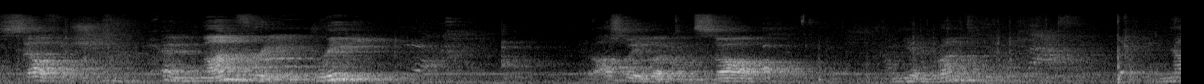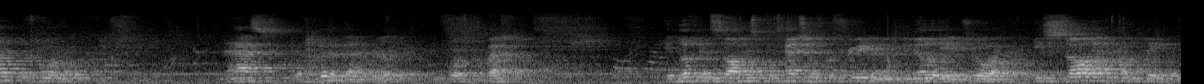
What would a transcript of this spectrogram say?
selfish and unfree, greedy. He looked and saw how he had run to him, and knelt before him, and asked what could have been a really important question. He looked and saw his potential for freedom and humility and joy. He saw him completely,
